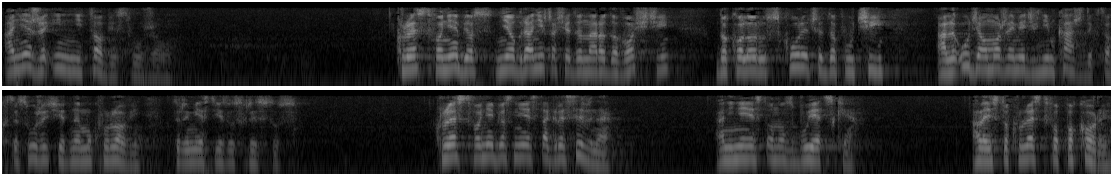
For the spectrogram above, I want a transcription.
a nie, że inni Tobie służą. Królestwo Niebios nie ogranicza się do narodowości, do koloru skóry czy do płci, ale udział może mieć w nim każdy, kto chce służyć jednemu królowi, którym jest Jezus Chrystus. Królestwo Niebios nie jest agresywne, ani nie jest ono zbójeckie, ale jest to królestwo pokory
